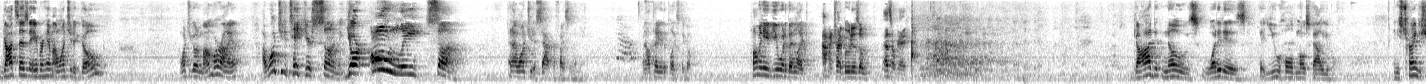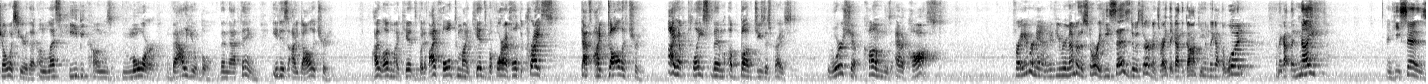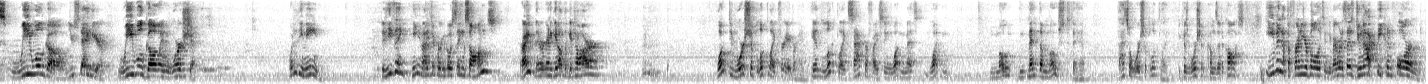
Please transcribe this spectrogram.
God says to Abraham, I want you to go. I want you to go to Mount Moriah. I want you to take your son, your only son, and I want you to sacrifice him to me. And I'll tell you the place to go. How many of you would have been like, I'm going to try Buddhism? That's okay. God knows what it is that you hold most valuable. And he's trying to show us here that unless he becomes more valuable than that thing, it is idolatry. I love my kids, but if I hold to my kids before I hold to Christ, that's idolatry. I have placed them above Jesus Christ. Worship comes at a cost for Abraham. And if you remember the story, he says to his servants, right? They got the donkey and they got the wood and they got the knife. And he says, We will go. You stay here. We will go and worship. What did he mean? Did he think he and Isaac were going to go sing songs? Right? They were going to get out the guitar. What did worship look like for Abraham? It looked like sacrificing what, mes- what mo- meant the most to him. That's what worship looked like because worship comes at a cost. Even at the front of your bulletin, you remember what it says? Do not be conformed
